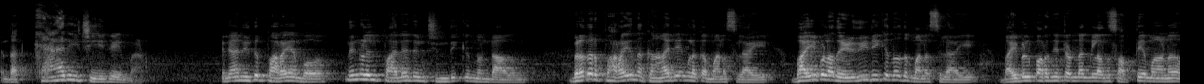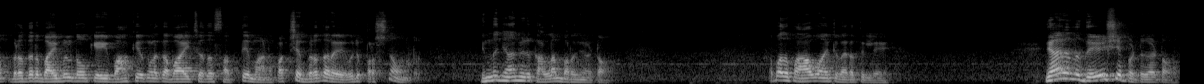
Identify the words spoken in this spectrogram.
എന്താ ക്യാരി ചെയ്യുകയും വേണം. ഞാനിത് പറയുമ്പോൾ നിങ്ങളിൽ പലരും ചിന്തിക്കുന്നുണ്ടാകും. ബ്രദർ പറയുന്ന കാര്യങ്ങളൊക്കെ മനസ്സിലായി. ബൈബിൾ അത് എഴുതിയിരിക്കുന്നത് മനസ്സിലായി. ബൈബിൾ പറഞ്ഞിട്ടുണ്ടെങ്കിൽ അത് സത്യമാണ്. ബ്രദർ ബൈബിൾ നോക്കിയ ഈ വാക്യങ്ങളൊക്കെ വായിച്ചത് സത്യമാണ്. പക്ഷേ ബ്രദറെ ഒരു പ്രശ്നമുണ്ട്. ഇന്ന് ഞാനൊരു കള്ളം പറഞ്ഞു കേട്ടോ. അപ്പോൾ അത് പാവമായിട്ട് വരത്തില്ലേ? ഞാനൊന്ന് ദേഷ്യപ്പെട്ടു കേട്ടോ.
